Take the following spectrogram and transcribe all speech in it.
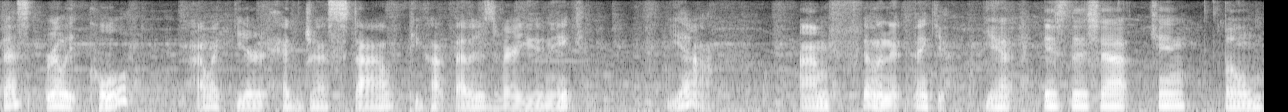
That's really cool. I like your headdress style. Peacock feathers, very unique. Yeah, I'm feeling it. Thank you. Yeah, it's the shop king. Boom.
